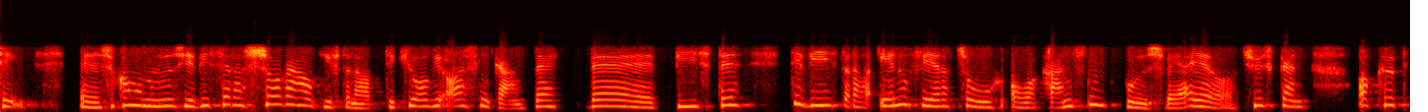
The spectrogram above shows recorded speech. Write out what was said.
ting. Øh, så kommer man ud og siger, at vi sætter sukkerafgifterne op. Det gjorde vi også en gang. Hvad, hvad viste det? Det viste, at der var endnu flere, der tog over grænsen, både Sverige og Tyskland, og købte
